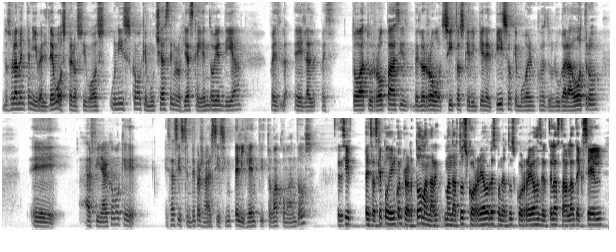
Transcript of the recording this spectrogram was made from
no solamente a nivel de voz, pero si vos unís como que muchas tecnologías cayendo hoy en día, pues, eh, pues toda tu ropa, si ves los robotcitos que limpian el piso, que mueven cosas de un lugar a otro, eh, al final como que ese asistente personal si es inteligente y toma comandos, es decir, pensás que podía encontrar todo, mandar, mandar tus correos, responder tus correos, hacerte las tablas de Excel,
